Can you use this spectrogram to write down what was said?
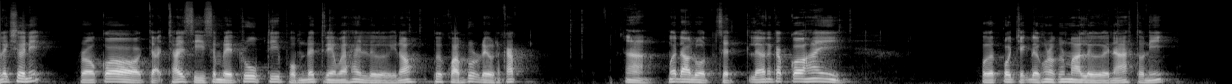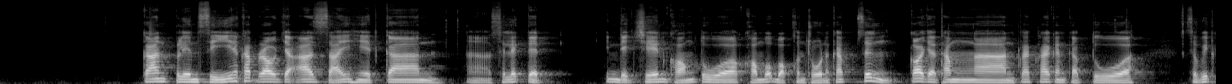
เลคเชอร์นี้เราก็จะใช้สีสำเร็จรูปที่ผมได้เตรียมไว้ให้เลยเนาะเพื่อความรวดเร็วนะครับเมื่อดาวน์โหลดเสร็จแล้วนะครับก็ให้เปิดโปรเจกต์เดิมของเราขึ้นมาเลยนะตัวนี้ การเปลี่ยนสีนะครับเราจะอาศัยเหตุการณ์ selected index change ของตัว combo box control นะครับ ซึ่งก็จะทำงานคล้ายๆกันกับตัว switch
